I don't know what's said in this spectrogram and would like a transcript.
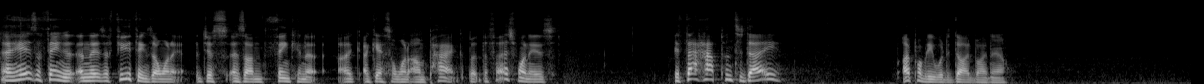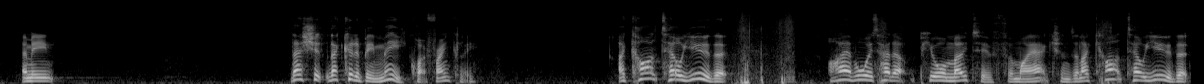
Now, here's the thing, and there's a few things I want to, just as I'm thinking, uh, I, I guess I want to unpack. But the first one is if that happened today, I probably would have died by now. I mean, that, should, that could have been me, quite frankly. I can't tell you that I have always had a pure motive for my actions, and I can't tell you that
